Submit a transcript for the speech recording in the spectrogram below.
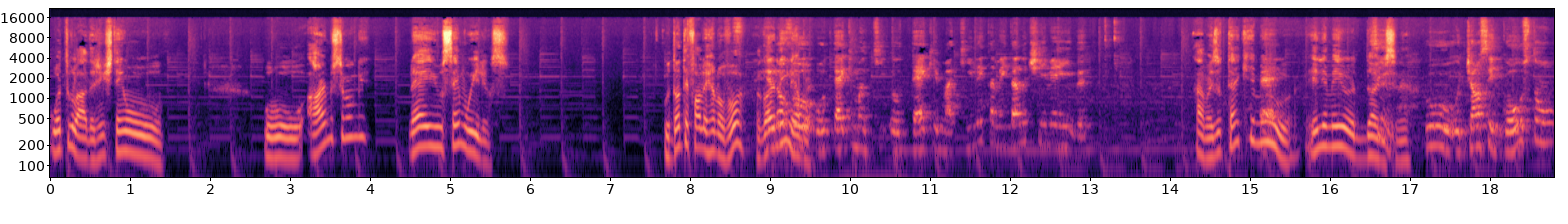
outro lado, a gente tem o, o Armstrong né, e o Sam Williams. O Dante Fowler renovou? Agora renovou. eu nem lembro. O Tech, o Tech McKinley também tá no time ainda. Ah, mas o Tech é meio. É. Ele é meio dane-se, né? O, o Chelsea Golston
